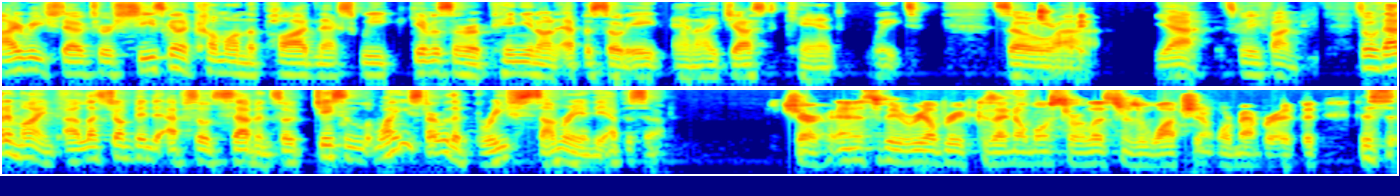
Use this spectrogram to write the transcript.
I reached out to her. She's going to come on the pod next week, give us her opinion on episode eight, and I just can't wait. So uh, wait. yeah, it's going to be fun. So with that in mind, uh, let's jump into episode seven. So Jason, why don't you start with a brief summary of the episode? Sure, and this will be real brief because I know most of our listeners will watch it and will remember it. But this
